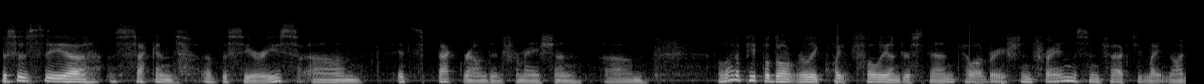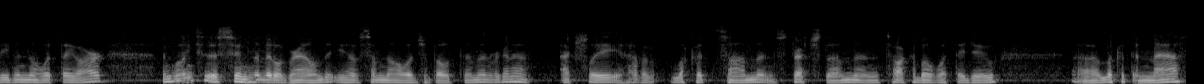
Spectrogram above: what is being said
This is the uh, second of the series. Um, it's background information. Um, a lot of people don't really quite fully understand calibration frames. In fact, you might not even know what they are. I'm going to assume the middle ground that you have some knowledge about them and we're going to actually have a look at some and stretch them and talk about what they do. Uh, look at the math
